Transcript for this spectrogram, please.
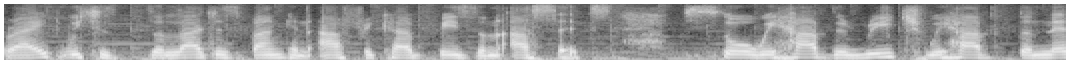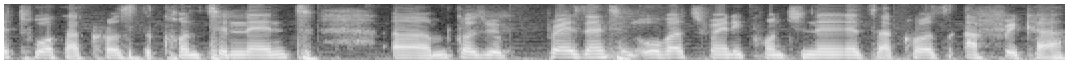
right, which is the largest bank in Africa based on assets. So we have the reach, we have the network across the continent um, because we're present in over 20 continents across Africa.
